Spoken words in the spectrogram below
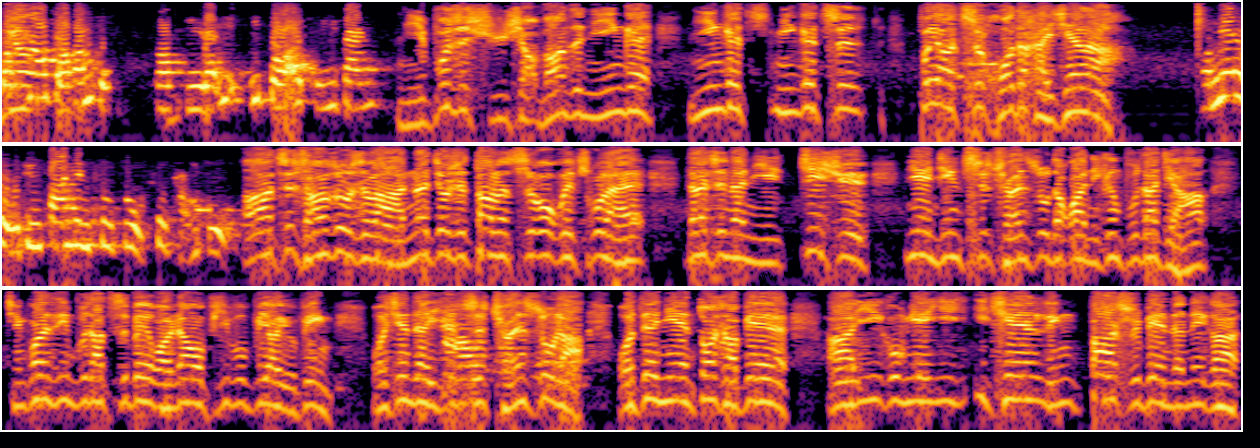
我你要房子，我举了一一波二十一张。你不是许小房子，你应该你应该你应该吃不要吃活的海鲜啦。我念五经发现素素吃常素。啊，吃长素是吧？那就是到了时候会出来，但是呢，你继续念经吃全素的话，你跟菩萨讲，请观世音菩萨慈悲我，让我皮肤不要有病。我现在已经吃全素了，我再念多少遍啊？一共念一一千零八十遍的那个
